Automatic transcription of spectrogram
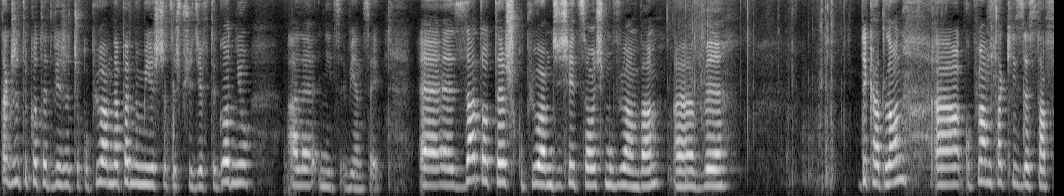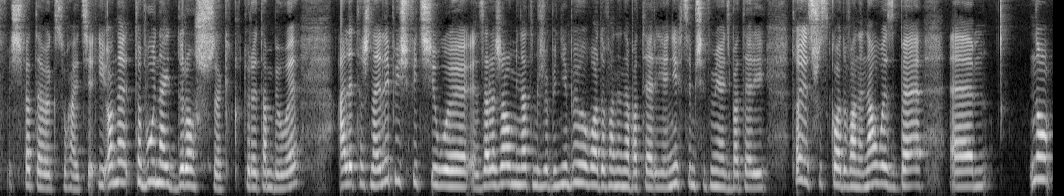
Także tylko te dwie rzeczy kupiłam. Na pewno mi jeszcze coś przyjdzie w tygodniu, ale nic więcej. E, za to też kupiłam dzisiaj coś, mówiłam Wam, e, w Decathlon. E, kupiłam taki zestaw światełek, słuchajcie, i one to były najdroższe, które tam były, ale też najlepiej świeciły. Zależało mi na tym, żeby nie były ładowane na baterię. Nie chcę mi się wymieniać baterii. To jest wszystko ładowane na USB. Em, no,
